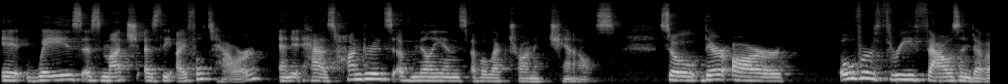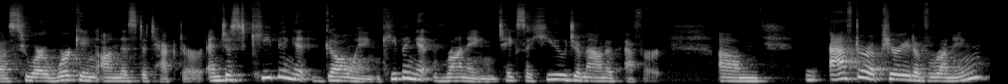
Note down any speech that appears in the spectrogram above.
it weighs as much as the Eiffel Tower, and it has hundreds of millions of electronic channels. So there are over 3,000 of us who are working on this detector, and just keeping it going, keeping it running, takes a huge amount of effort. Um, after a period of running,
